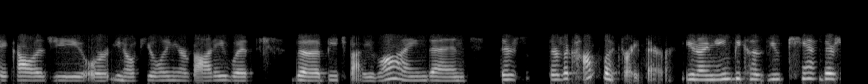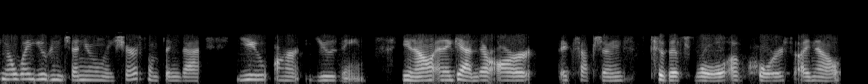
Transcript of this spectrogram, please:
Shakeology or, you know, fueling your body with the Beachbody line, then there's there's a conflict right there. You know what I mean? Because you can't there's no way you can genuinely share something that you aren't using. You know, and again, there are exceptions to this rule, of course, I know.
